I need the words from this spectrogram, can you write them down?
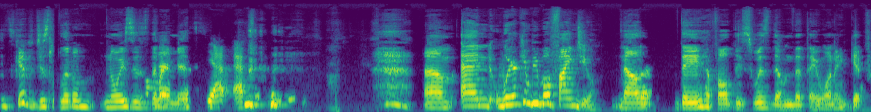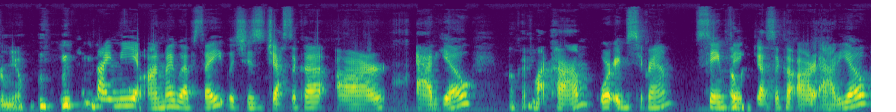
it's good. Just little noises that I miss. Yep, absolutely. Um, and where can people find you now that they have all this wisdom that they want to get from you? you can find me on my website, which is Jessica R. Addeo. Okay. or Instagram. Same thing, okay. Jessica R. Addeo.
